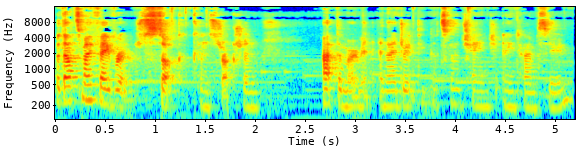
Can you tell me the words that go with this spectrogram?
but that's my favorite sock construction at the moment and I don't think that's gonna change anytime soon.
